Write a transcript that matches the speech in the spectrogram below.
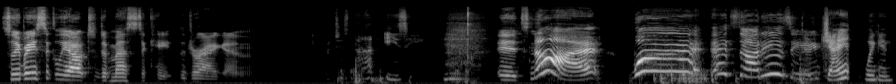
So you're basically out to domesticate the dragon. Which is not easy. It's not. What? It's not easy. They're giant winged,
